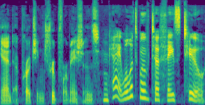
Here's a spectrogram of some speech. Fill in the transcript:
and approaching troop formations. Okay, well, let's move to phase two.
